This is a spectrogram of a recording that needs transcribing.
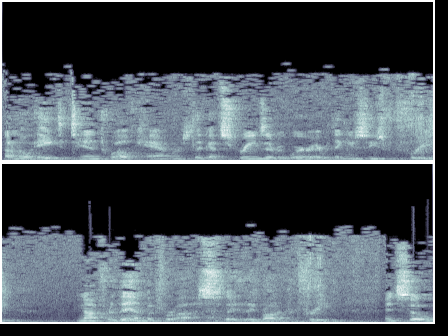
I don't know, eight to 10, 12 cameras. They've got screens everywhere. Everything you see is for free, not for them, but for us. They they brought it for free. And so,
